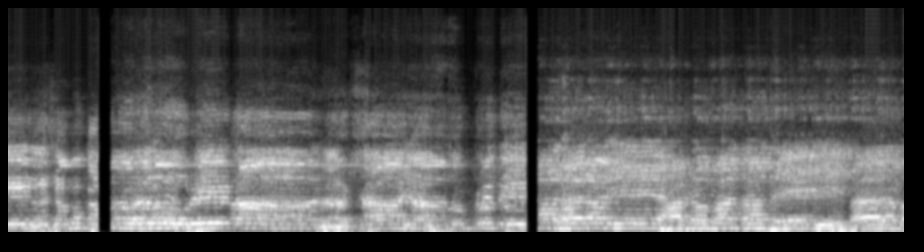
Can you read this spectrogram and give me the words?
जंगे दशमुखारो प्रेता रक्षाय सुकृते। हरये हनुमत धेहि सर्व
